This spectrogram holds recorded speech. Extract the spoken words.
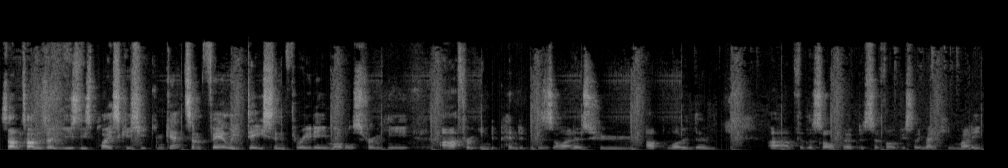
sometimes I use this place because you can get some fairly decent 3D models from here, uh, from independent designers who upload them uh, for the sole purpose of obviously making money.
